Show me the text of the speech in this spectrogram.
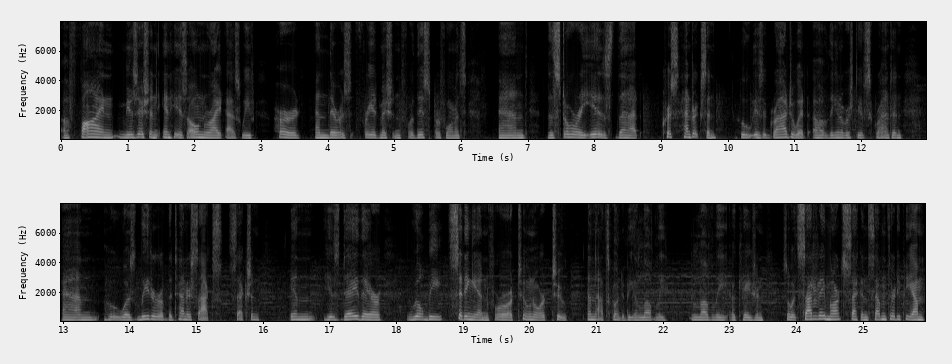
a fine musician in his own right, as we've heard, and there is free admission for this performance. And the story is that Kris Hendrikson, who is a graduate of the University of Scranton and who was leader of the tenor sax section in his day there, will be sitting in for a tune or two, and that's going to be a lovely lovely occasion. So it's Saturday, March 2nd, 7:30 p.m.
